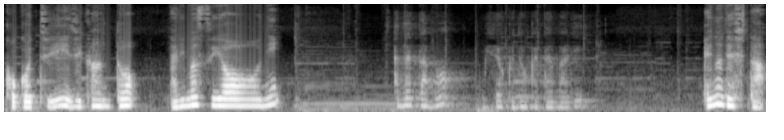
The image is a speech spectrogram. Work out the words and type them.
心地いい時間となりますように。あなたも魅力の塊。N でした。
